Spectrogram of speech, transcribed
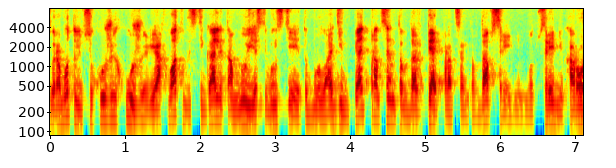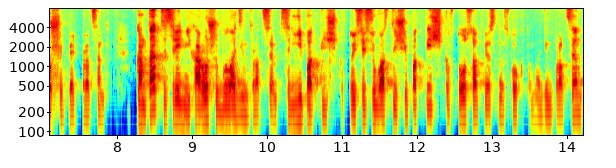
работали все хуже и хуже, и охваты достигали там, ну, если в инсте это было 1-5%, даже 5%, да, в среднем, вот в среднем хороший 5%. ВКонтакте средний хороший был 1% среди подписчиков. То есть если у вас 1000 подписчиков, то, соответственно, сколько там, 1%, а,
